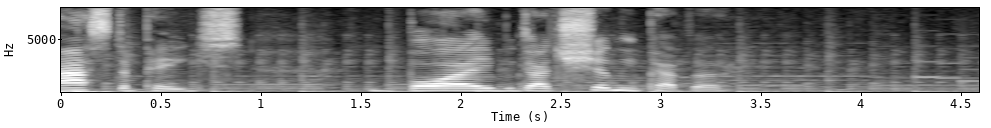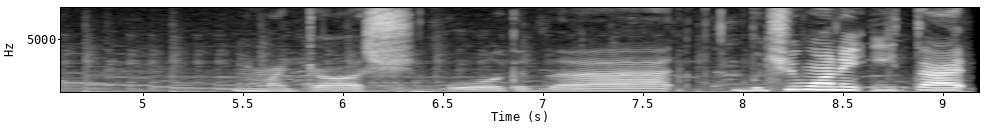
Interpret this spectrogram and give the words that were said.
Masterpiece. Boy, we got chili pepper. Oh my gosh, look at that. Would you want to eat that?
